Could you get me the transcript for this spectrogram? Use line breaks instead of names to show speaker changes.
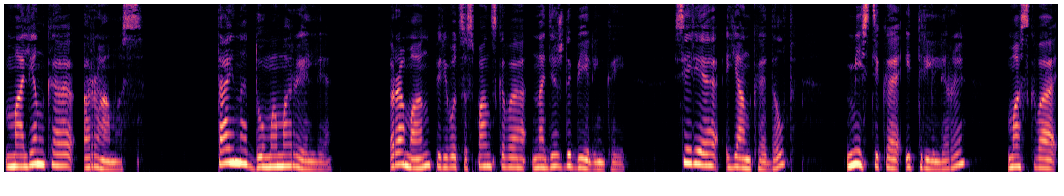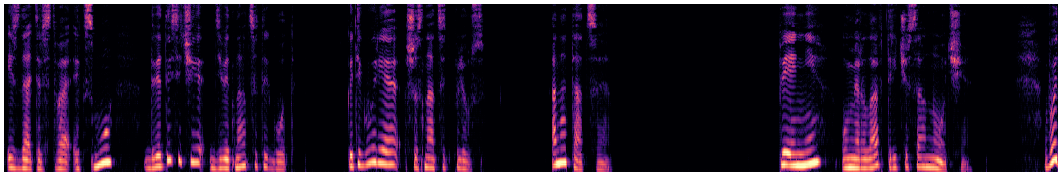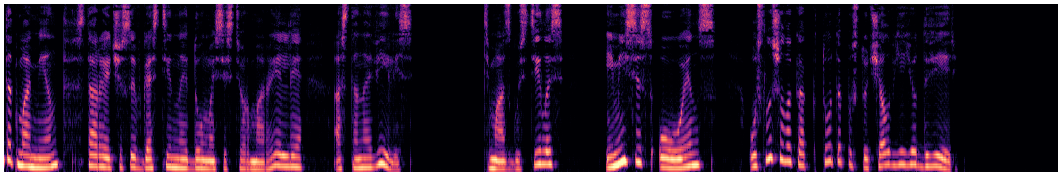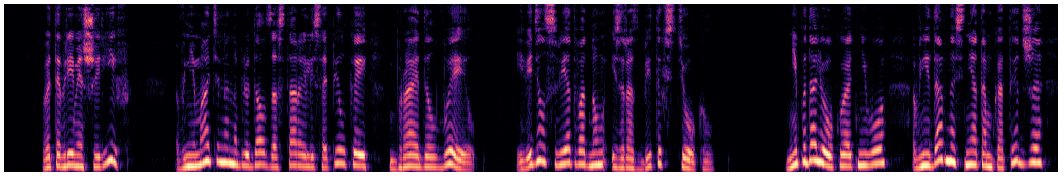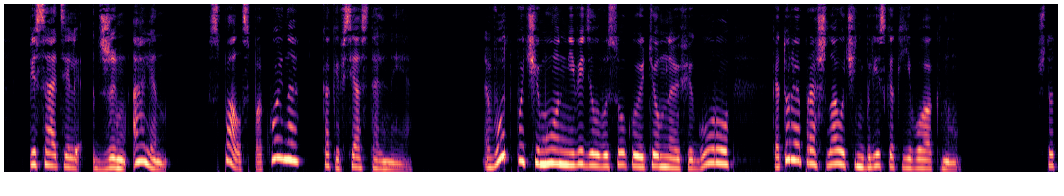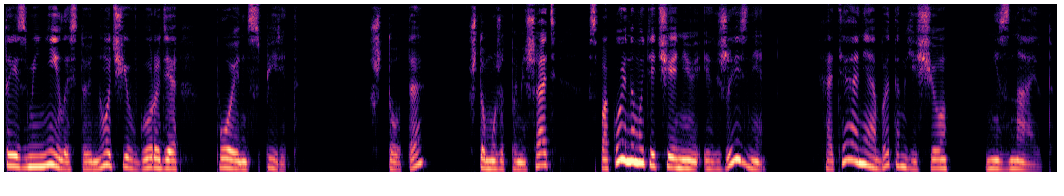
Маленко Рамос. Тайна дома Морелли. Роман, перевод с испанского Надежды Беленькой. Серия Young Adult. Мистика и триллеры. Москва, издательство «Эксмо», 2019 год. Категория 16+. Аннотация. Пенни умерла в три часа ночи. В этот момент старые часы в гостиной дома сестер Морелли остановились. Тьма сгустилась, и миссис Оуэнс услышала, как кто-то постучал в ее дверь. В это время шериф внимательно наблюдал за старой лесопилкой Брайдел Вейл и видел свет в одном из разбитых стекол. Неподалеку от него, в недавно снятом коттедже, писатель Джим Аллен спал спокойно, как и все остальные. Вот почему он не видел высокую темную фигуру, которая прошла очень близко к его окну. Что-то изменилось той ночью в городе Пойнт-Спирит. Что-то, что может помешать спокойному течению их жизни, хотя они об этом еще не знают.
